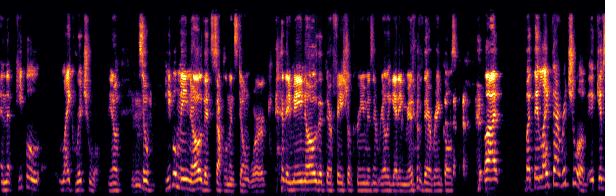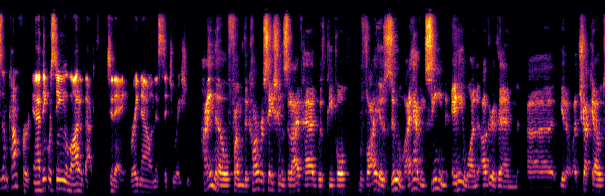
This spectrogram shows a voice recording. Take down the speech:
and that people like ritual you know mm-hmm. so people may know that supplements don't work they may know that their facial cream isn't really getting rid of their wrinkles but but they like that ritual. It gives them comfort. And i think we're seeing a lot of that today right now in this situation. I know from the conversations that i've had with people via zoom i haven't seen anyone other than uh, you know a checkout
